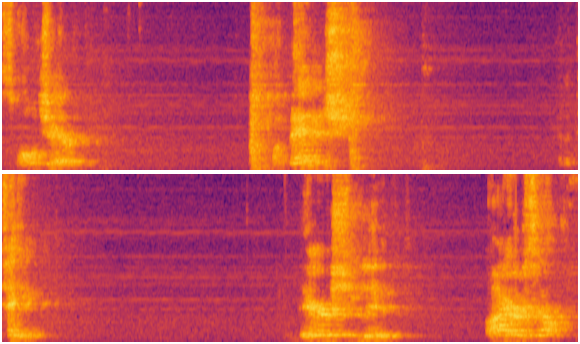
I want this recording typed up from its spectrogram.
a small chair, a bench, and a table. And there she lived by herself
